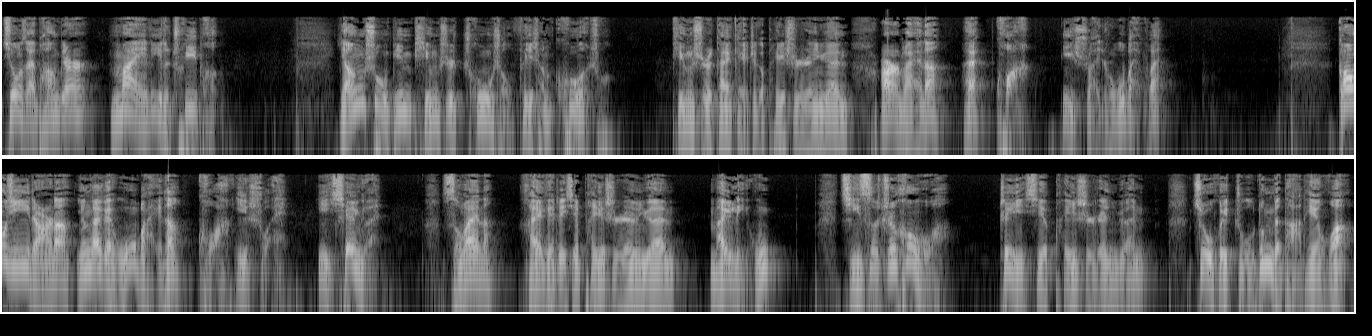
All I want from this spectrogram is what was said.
就在旁边卖力的吹捧。杨树斌平时出手非常的阔绰，平时该给这个陪侍人员二百的，哎，咵一甩就是五百块；高级一点的应该给五百的，咵一甩一千元。此外呢，还给这些陪侍人员买礼物。几次之后啊，这些陪侍人员就会主动的打电话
